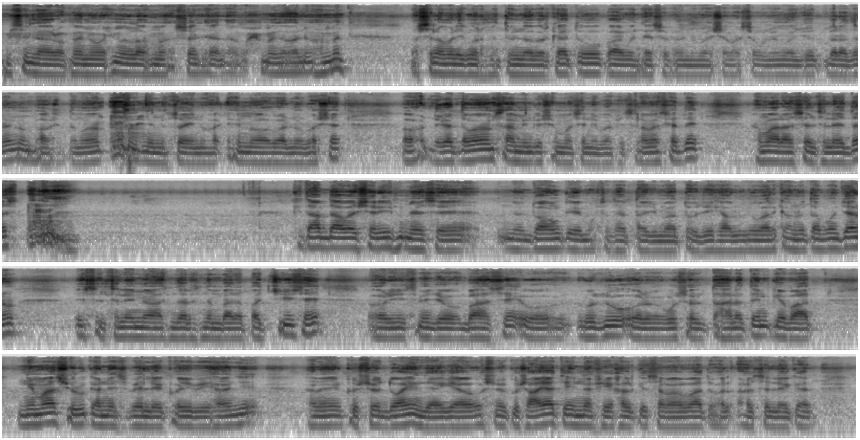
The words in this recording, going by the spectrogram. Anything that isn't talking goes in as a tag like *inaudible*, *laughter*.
بسم اللہ الرحمن الرحیم اللہ صلی اللہ محمد علیہ محمد السلام علیکم ورحمۃ اللہ وبرکاتہ پاک میں موجود برادران اور باقی تمام اور دیگر تمام سامعین کو شمع سے نبافی سلامت کرتے ہیں ہمارا سلسلہ دس کتاب دعوت شریف میں سے دعاؤں کے مختصر ترجمہ توضیح آپ لوگوں کے بارے تک پہنچا رہا ہوں اس سلسلے میں آج درس نمبر پچیس ہے اور اس میں جو بحث ہے وہ وضو اور غسل تحرتین کے بعد نماز شروع کرنے سے پہلے کوئی بھی ہاں جی ہمیں کچھ دعائیں دیا گیا اس میں کچھ آیا تھے نفی خل کے سماوات والارض سے لے کر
